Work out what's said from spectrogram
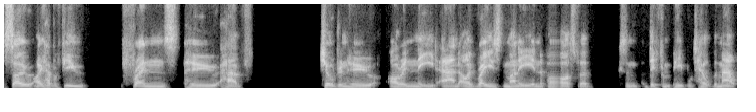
So I have a few friends who have children who are in need, and I've raised money in the past for some different people to help them out.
